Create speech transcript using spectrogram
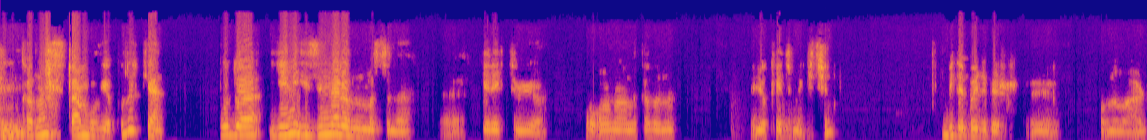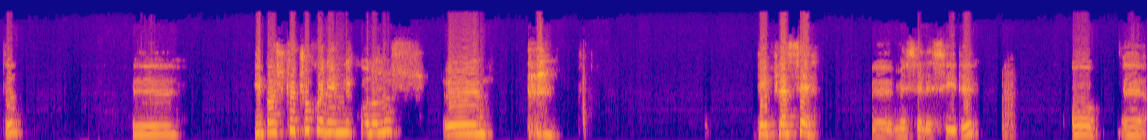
Kanal İstanbul yapılırken bu da yeni izinler alınmasını e, gerektiriyor. O ormanlık alanı yok etmek için. Bir de böyle bir e, konu vardı. E, bir başka çok önemli konumuz e, deplase e, meselesiydi. O e,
